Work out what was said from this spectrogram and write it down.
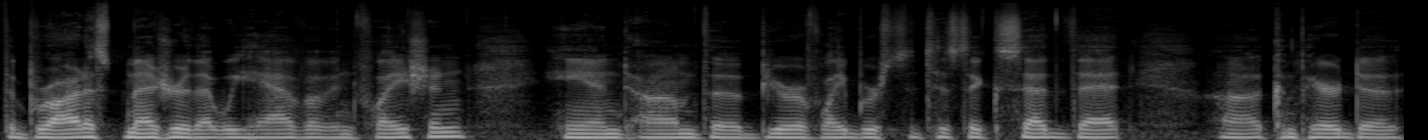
the broadest measure that we have of inflation, and um, the Bureau of Labor Statistics said that uh, compared to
